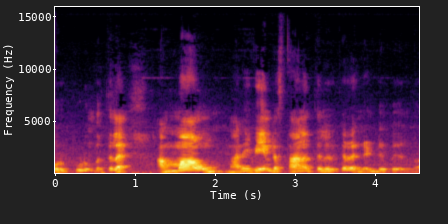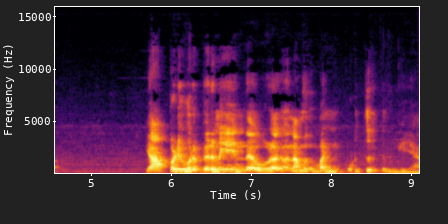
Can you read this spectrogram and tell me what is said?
ஒரு குடும்பத்தில் அம்மாவும் மனைவின்ற என்ற ஸ்தானத்தில் இருக்கிற ரெண்டு பேர் தான் அப்படி ஒரு பெருமையை இந்த உலகம் நமக்கு மண் கொடுத்துருக்குதுங்கய்யா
